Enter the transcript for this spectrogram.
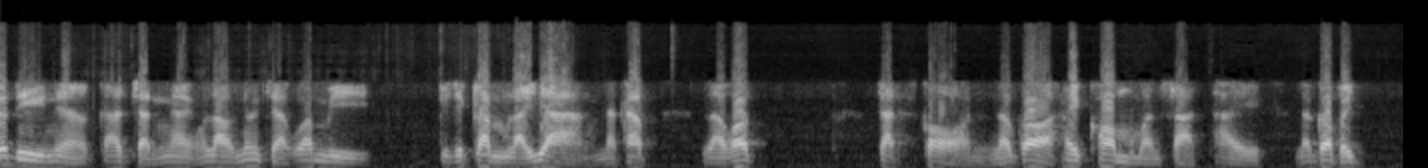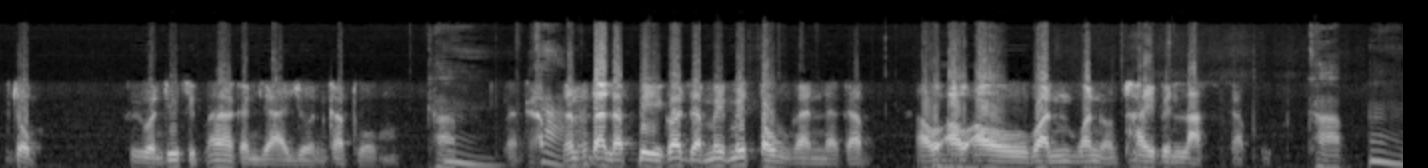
ก็ดีเนี่ยการจัดงานของเราเนื่องจากว่ามีกิจกรรมหลายอย่างนะครับ เราก็ จัดก่อนแล้วก็ให้ข้อมวันศาสตร์ไทย แล้วก็ไปจบคือวันที่สิบห้ากันยายนครับผมครับอืมนะครับค่ะนั้นแต่ละปีก็จะไม่ไม่ตรงกันนะครับ เอาเอาเอาวันวันของไทยเป็นหลักครับ ครับอืม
